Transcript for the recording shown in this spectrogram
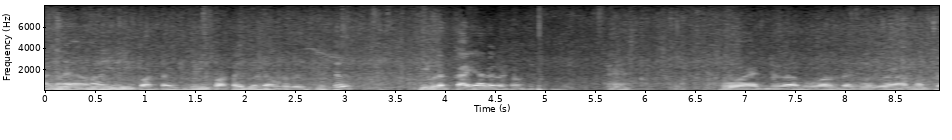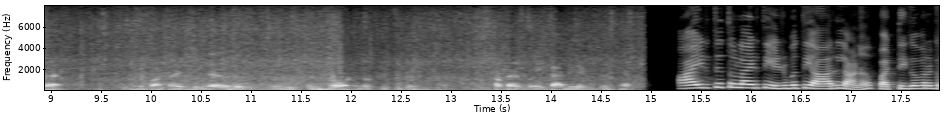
അങ്ങനെയാണ് ഈ പട്ടയത്തിൽ ഈ പട്ടയത്തിന്റെ അവിടെ വെച്ചിട്ട് ഇവിടെ കയ്യാല കെട്ടാൻ പറ്റുന്നത് ഏഹ് മൂവായിരം രൂപ മൂവായിരത്തി അഞ്ഞൂറ് രൂപ അന്നത്തെ ഒരു പട്ടയത്തിന്റെ ഒരു ഒരു ബോട്ടിൽ ബ്ലോട്ടിലൊക്കെ ഇട്ടിട്ടുണ്ട്. പട്ടയത്തിൽ കല്ല് കെട്ടിട്ടുണ്ട് ആയിരത്തി തൊള്ളായിരത്തി എഴുപത്തി ആറിലാണ് പട്ടികവർഗ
